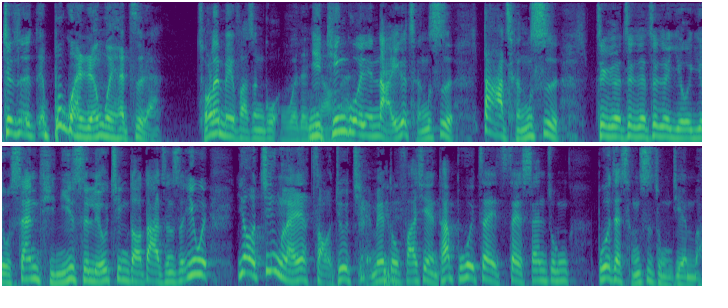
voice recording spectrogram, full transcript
就是不管人为还是自然，从来没有发生过。我的，你听过哪一个城市大城市这个这个这个有有山体泥石流进到大城市？因为要进来早就前面都发现，它不会在在山中，不会在城市中间嘛。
